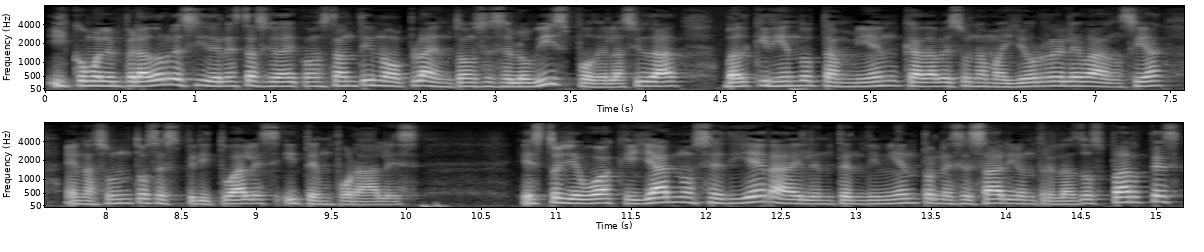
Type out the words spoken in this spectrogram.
y como el emperador reside en esta ciudad de Constantinopla, entonces el obispo de la ciudad va adquiriendo también cada vez una mayor relevancia en asuntos espirituales y temporales. Esto llevó a que ya no se diera el entendimiento necesario entre las dos partes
